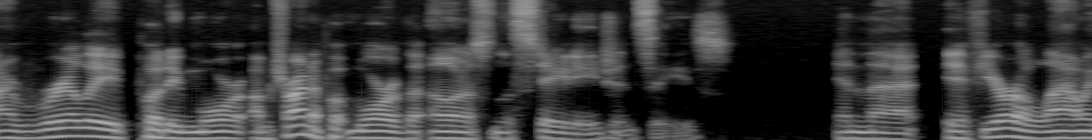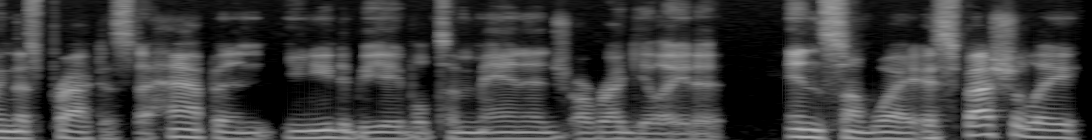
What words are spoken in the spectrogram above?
I'm really putting more. I'm trying to put more of the onus on the state agencies. In that, if you're allowing this practice to happen, you need to be able to manage or regulate it in some way, especially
